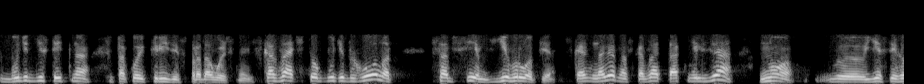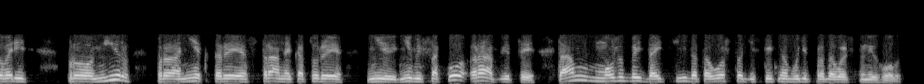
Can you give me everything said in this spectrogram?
будет действительно такой кризис продовольственный. Сказать, что будет голод совсем в Европе, наверное, сказать так нельзя. Но э, если говорить про мир, про некоторые страны, которые не, не высоко развиты, там может быть дойти до того, что действительно будет продовольственный голод.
